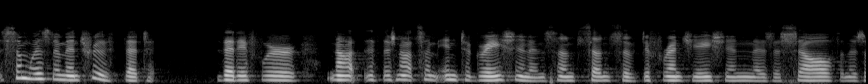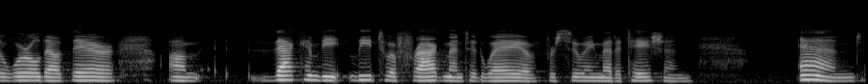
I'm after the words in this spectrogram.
some wisdom and truth that that if we're not if there's not some integration and some sense of differentiation as a self and there's a world out there um, that can be lead to a fragmented way of pursuing meditation and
